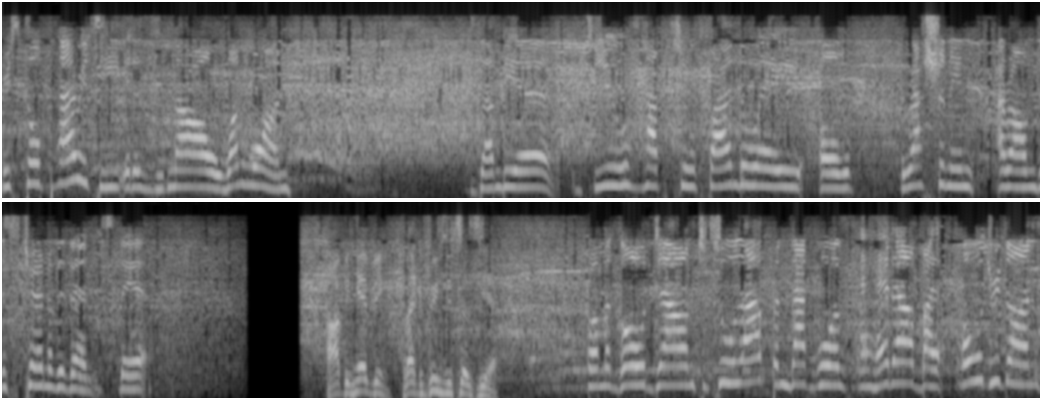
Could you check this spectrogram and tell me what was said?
restore parity. It is now 1-1. Zambia do have to find a way of rationing around this turn of events there. Are behaving like visitors here. From a goal down to two up, and that was a header by Audrey Dunn.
